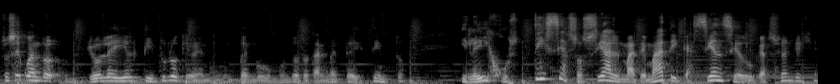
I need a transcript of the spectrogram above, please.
Entonces cuando yo leí el título, que vengo de un mundo totalmente distinto, y leí justicia social, matemática, ciencia, educación, yo dije,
